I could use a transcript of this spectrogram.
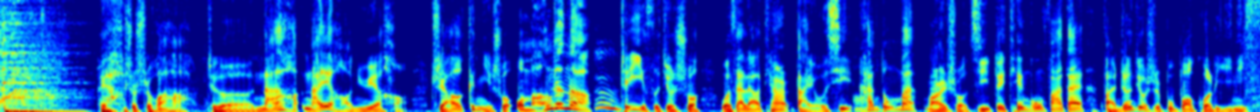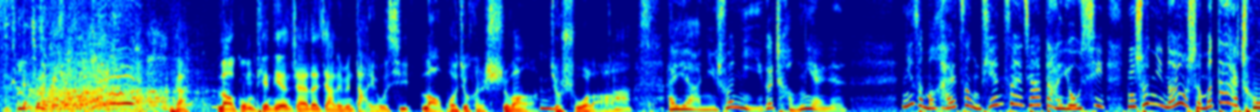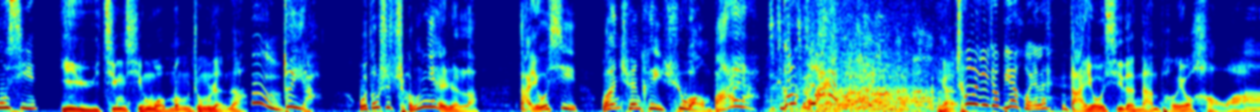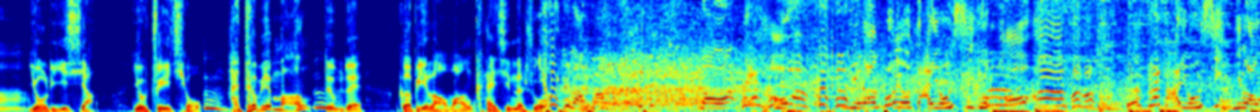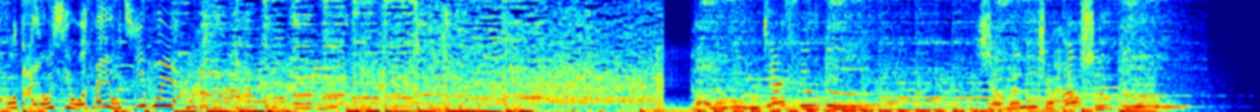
哎呀，说实话哈，这个男好男也好，女也好，只要跟你说我忙着呢，嗯这意思就是说我在聊天、打游戏、哦看动漫、玩手机、对天空发呆，反正就是不包括理你。你看，老公天天宅在家里面打游戏，老婆就很失望啊，就说了啊，啊，哎呀，你说你一个成年人，你怎么还整天在家打游戏？你说你能有什么大出息？一语惊醒我梦中人啊。嗯，对呀，我都是成年人了，打游戏完全可以去网吧呀。给我滚！你看，出去就别回来。打游戏的男朋友好啊，啊有理想，有追求，嗯还特别忙，对不对？隔壁老王开心的说又是老王，老王，：“哎呀，好啊，你男朋友打游戏就好啊，呃 他打游戏，你老公打游戏，我才有机会呀、跑了五路加速度，上班路上好舒服。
